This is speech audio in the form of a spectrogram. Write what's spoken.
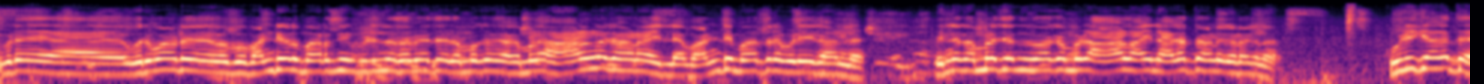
ഇവിടെ ഒരുപാട് വണ്ടികൾ മറിഞ്ഞ് വിടുന്ന സമയത്ത് നമുക്ക് നമ്മൾ ആളിനെ കാണാനില്ല. വണ്ടി മാത്രമേ വെളിയിൽ കാണുന്നത് പിന്നെ നമ്മൾ ചെന്ന് നോക്കുമ്പോൾ ആൾ അതിനകത്താണ് കിടക്കുന്നത്. കുഴിക്കകത്തെ.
